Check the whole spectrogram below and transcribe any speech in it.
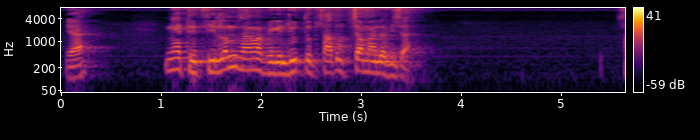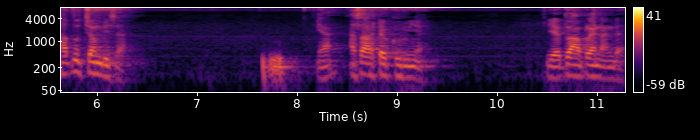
Ya, ngedit film sama bikin YouTube satu jam Anda bisa. Satu jam bisa ya asal ada gurunya yaitu upline Anda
